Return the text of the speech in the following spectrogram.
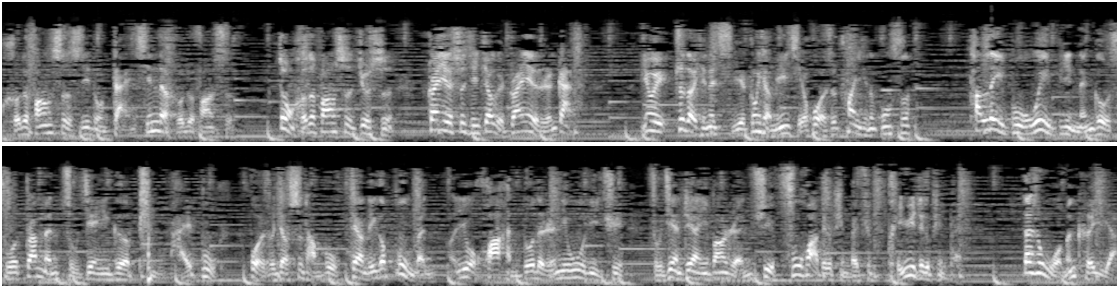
合作方式，是一种崭新的合作方式。这种合作方式就是专业的事情交给专业的人干，因为制造型的企业、中小民营企业或者是创业型的公司。它内部未必能够说专门组建一个品牌部，或者说叫市场部这样的一个部门，又花很多的人力物力去组建这样一帮人去孵化这个品牌，去培育这个品牌。但是我们可以啊，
